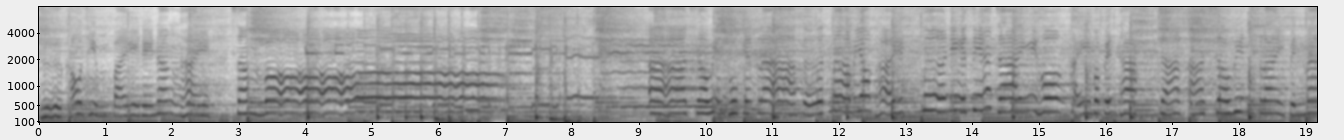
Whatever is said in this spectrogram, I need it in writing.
ถือเขาทิมไปได้นั่งให้ซ้ำบออาสวินผู้แก่กล้าเกิดมาไม่ยอมไผมือนี้เสียใจห้องไห้บ่เป็นทาจากอาสวินกลายเป็นมา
